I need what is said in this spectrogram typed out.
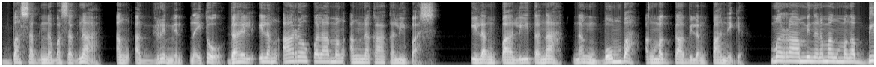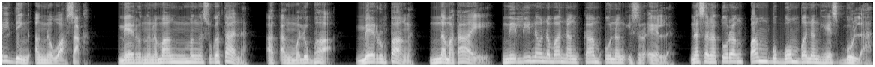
basag na basag na ang agreement na ito dahil ilang araw pa lamang ang nakakalipas. Ilang palitan na ng bomba ang magkabilang panig. Marami na namang mga building ang nawasak. Meron na namang mga sugatan at ang malubha, meron pang namatay. Nilinaw naman ng kampo ng Israel na sa naturang pambobomba ng Hezbollah,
